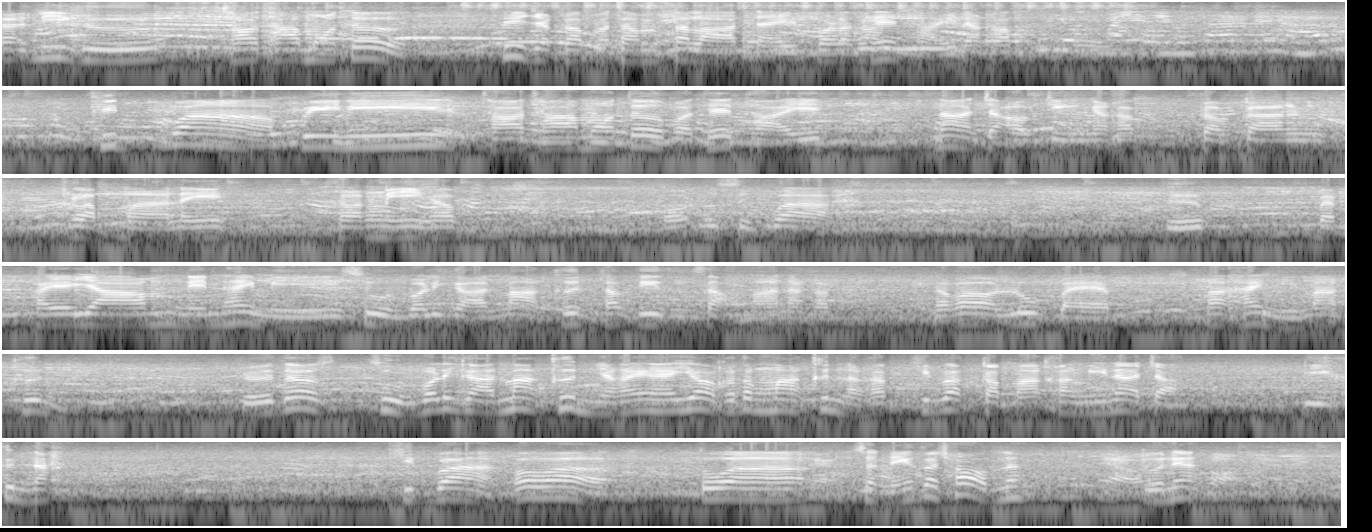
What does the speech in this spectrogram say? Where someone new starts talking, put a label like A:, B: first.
A: และนี่คือชาวทามอเตอร์ ที่จะกลับมาทำตลาดในประเทศไทยนะครับ คิดว่าปีนี้ทาทามอเตอร์ประเทศไทยน่าจะเอาจริงนะครับ กับการกลับมาในครั้งนี้ครับ เพราะรู้สึกว่า คือแบบพยายามเน้นให้มีศูนย์บริการมากขึ้นเท่าที่ศึกษามานะครับ แล้วก็รูปแบบให้มีมากขึ้น รือถ้าศูนย์บริการมากขึ้นยังไงไงยอดก็ต้องมากขึ้นแหละครับ คิดว่ากลับมาครั้งนี้น่าจะดีขึ้นนะ คิดว่าเพราะว่าตัวเสน่ห์ก็ชอบนะ ตัวเนี้ย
